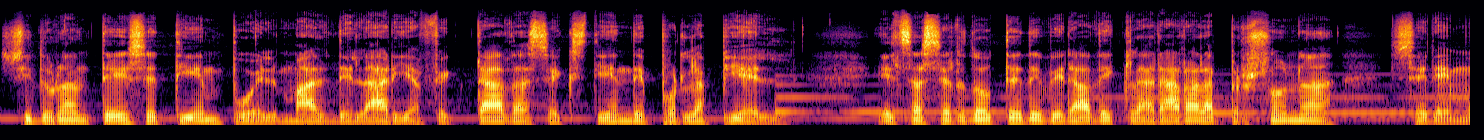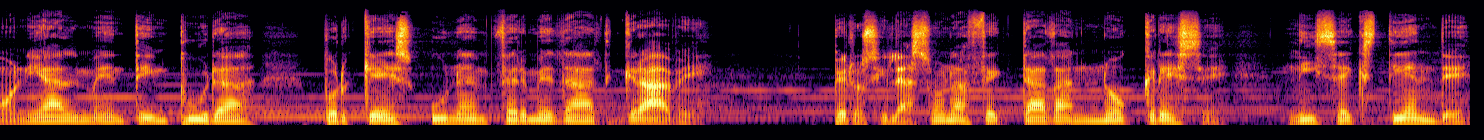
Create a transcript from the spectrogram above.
Si durante ese tiempo el mal del área afectada se extiende por la piel, el sacerdote deberá declarar a la persona ceremonialmente impura porque es una enfermedad grave. Pero si la zona afectada no crece ni se extiende,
